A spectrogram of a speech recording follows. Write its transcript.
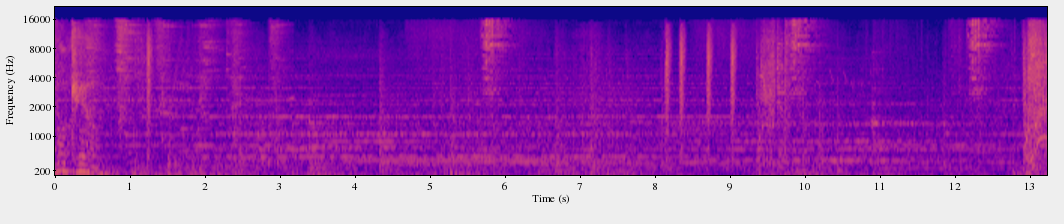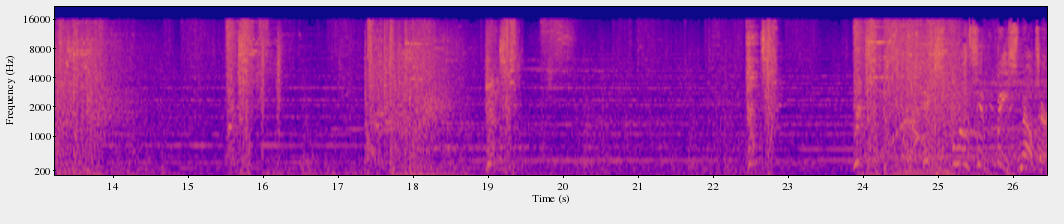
Double kill. Explosive face melter!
